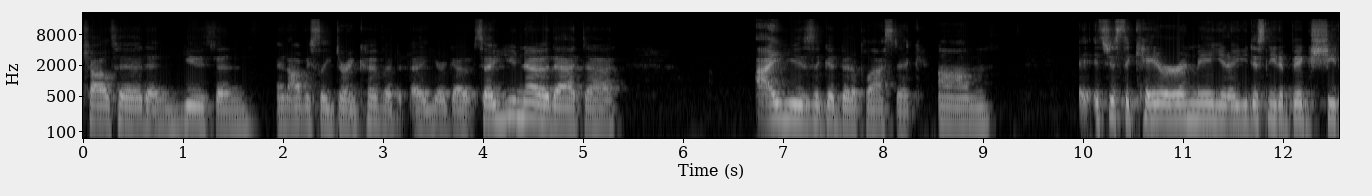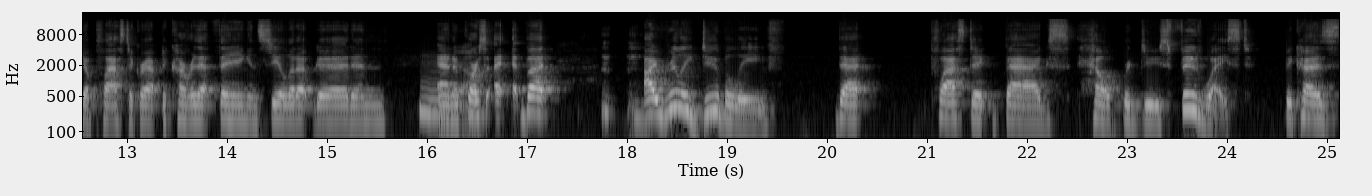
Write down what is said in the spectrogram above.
childhood and youth and and obviously during covid a year ago so you know that uh, i use a good bit of plastic um, it's just the caterer in me. You know, you just need a big sheet of plastic wrap to cover that thing and seal it up good. And mm, and of yeah. course, I, but I really do believe that plastic bags help reduce food waste because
